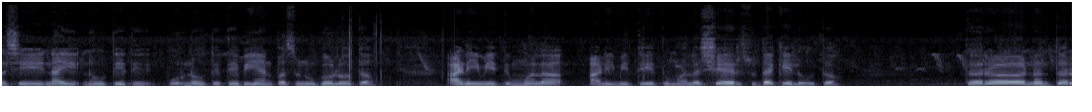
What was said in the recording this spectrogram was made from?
तसे नाही नव्हते ते. पूर्ण होते. ते बियांपासून उगवलं होतं. आणि मी तुम्हाला आणि मी ते तुम्हाला शेअरसुद्धा केलं होतं. तर नंतर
